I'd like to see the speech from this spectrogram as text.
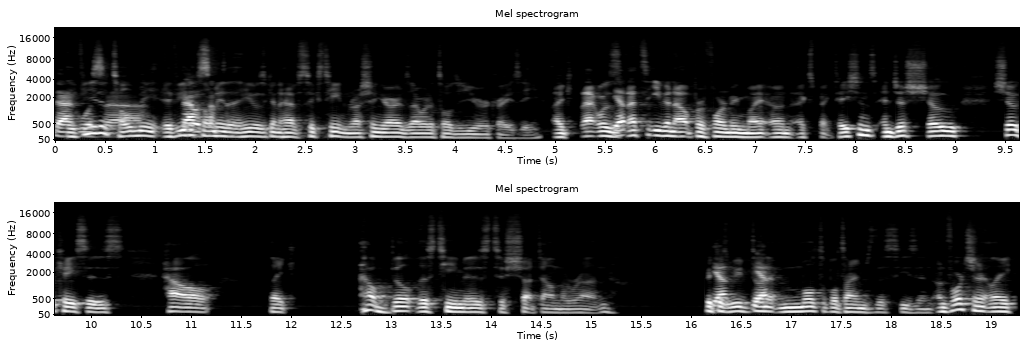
That if was, you'd have told me if you had told something. me that he was going to have 16 rushing yards, I would have told you you were crazy. Like that was yep. that's even outperforming my own expectations, and just show showcases how like how built this team is to shut down the run. Because yep. we've done yep. it multiple times this season. Unfortunately,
